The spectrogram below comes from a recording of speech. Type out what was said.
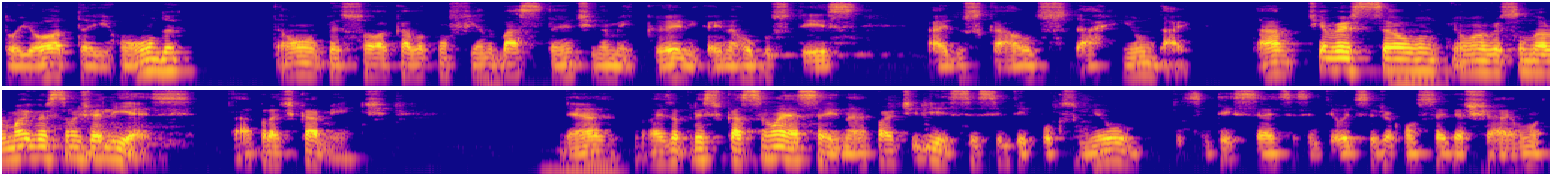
Toyota e Honda, então o pessoal acaba confiando bastante na mecânica e na robustez aí dos carros da Hyundai, tá? Tinha versão, uma versão normal e versão GLS, tá? Praticamente. Né? Mas a precificação é essa aí, né? A partir de 60 e poucos mil, 67, 68, você já consegue achar uma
